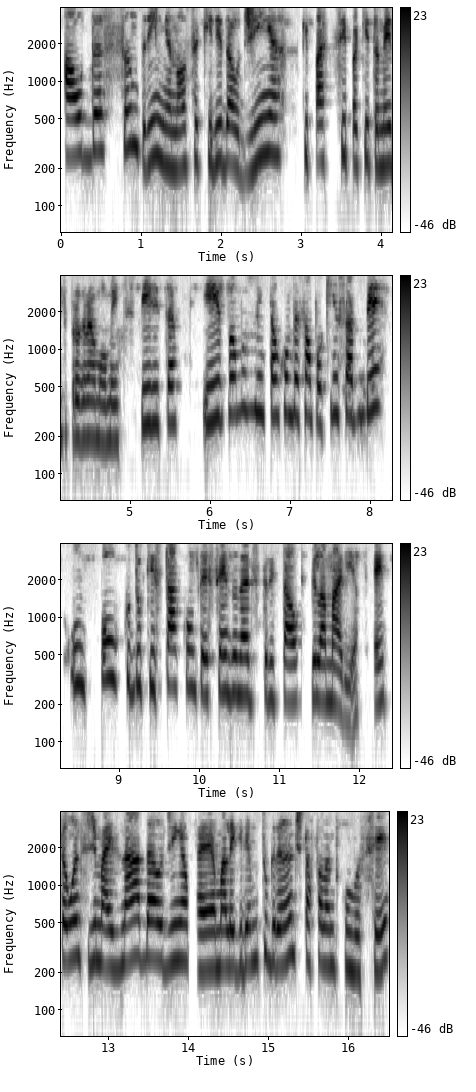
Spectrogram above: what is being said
Alda Sandrinha, nossa querida Aldinha, que participa aqui também do programa Momento Espírita. E vamos então conversar um pouquinho, saber um pouco do que está acontecendo na Distrital Vila Maria. Então, antes de mais nada, Aldinha, é uma alegria muito grande estar falando com você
